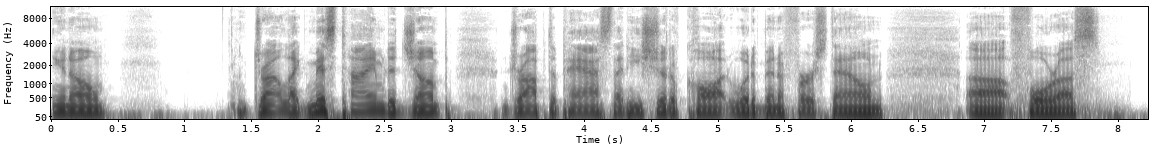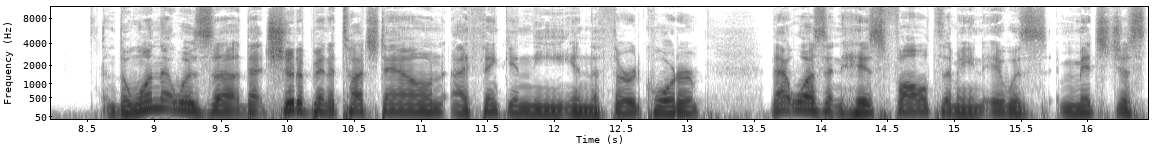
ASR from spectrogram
you know, like mistimed a jump, dropped a pass that he should have caught, would have been a first down uh, for us. The one that was uh, that should have been a touchdown, I think in the in the third quarter that wasn't his fault. I mean, it was Mitch just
